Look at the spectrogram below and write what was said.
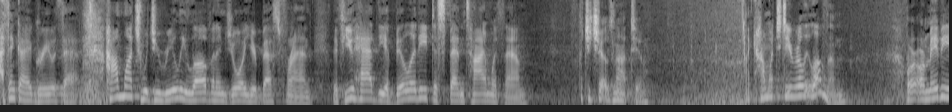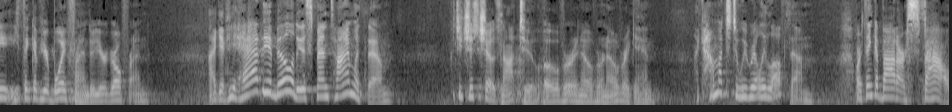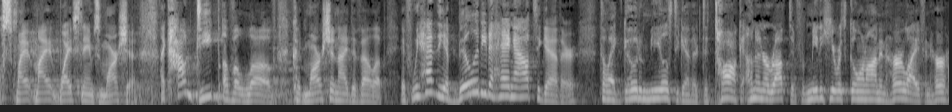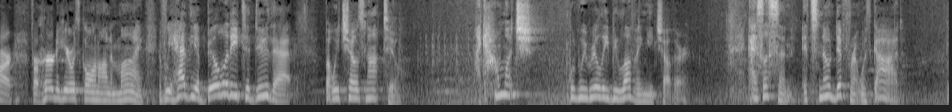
I think I agree with that. How much would you really love and enjoy your best friend if you had the ability to spend time with them, but you chose not to? Like, how much do you really love them? Or, or maybe you think of your boyfriend or your girlfriend. Like, if you had the ability to spend time with them, but you just chose not to over and over and over again, like, how much do we really love them? Or think about our spouse. My, my wife's name's Marcia. Like, how deep of a love could Marcia and I develop if we had the ability to hang out together, to like go to meals together, to talk uninterrupted, for me to hear what's going on in her life and her heart, for her to hear what's going on in mine. If we had the ability to do that, but we chose not to, like, how much would we really be loving each other? Guys, listen, it's no different with God.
